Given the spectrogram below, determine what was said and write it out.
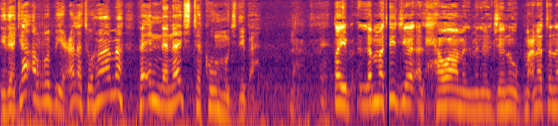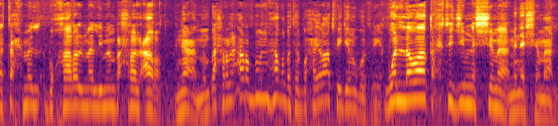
إذا جاء الربيع على تهامة فإن نجد تكون مجدبة نعم. طيب لما تيجي الحوامل من الجنوب معناته أنها تحمل بخار الماء اللي من بحر العرب. نعم من بحر العرب من هضبة البحيرات في جنوب أفريقيا. واللواقح تجي من الشمال. من الشمال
